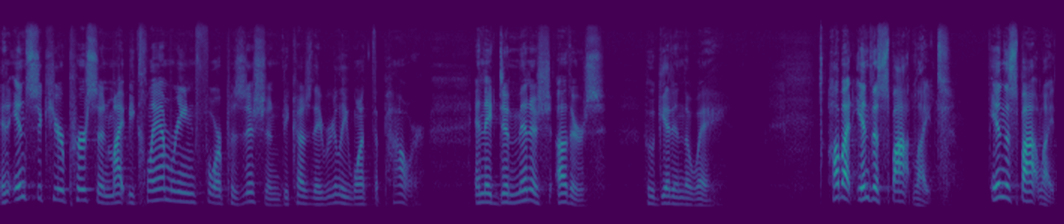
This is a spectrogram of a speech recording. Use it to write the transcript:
An insecure person might be clamoring for position because they really want the power and they diminish others who get in the way. How about in the spotlight? In the spotlight.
